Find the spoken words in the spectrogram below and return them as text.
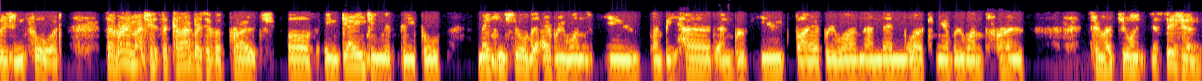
vision forward. So very much it's a collaborative approach of engaging with people making sure that everyone's view can be heard and reviewed by everyone, and then working everyone through to a joint decision,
